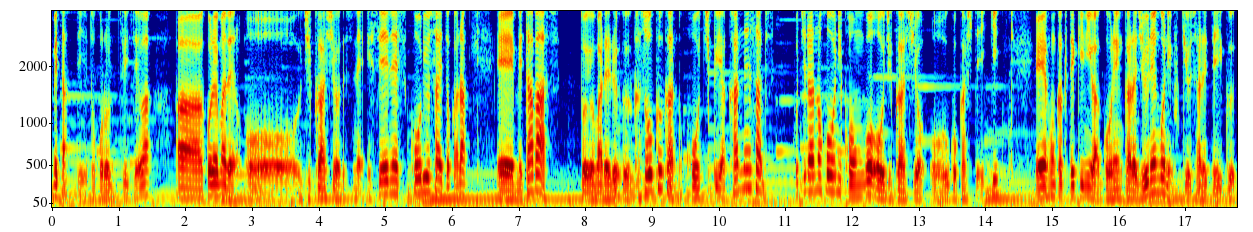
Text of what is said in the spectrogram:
メタっていうところについては、あこれまでの軸足をですね、SNS 交流サイトから、えー、メタバースと呼ばれる仮想空間の構築や関連サービス、こちらの方に今後軸足を動かしていき、えー、本格的には5年から10年後に普及されていく、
